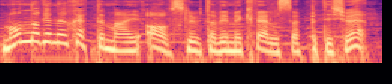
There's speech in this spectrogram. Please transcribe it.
Måndagen den 6 maj avslutar vi med Kvällsöppet i 21.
